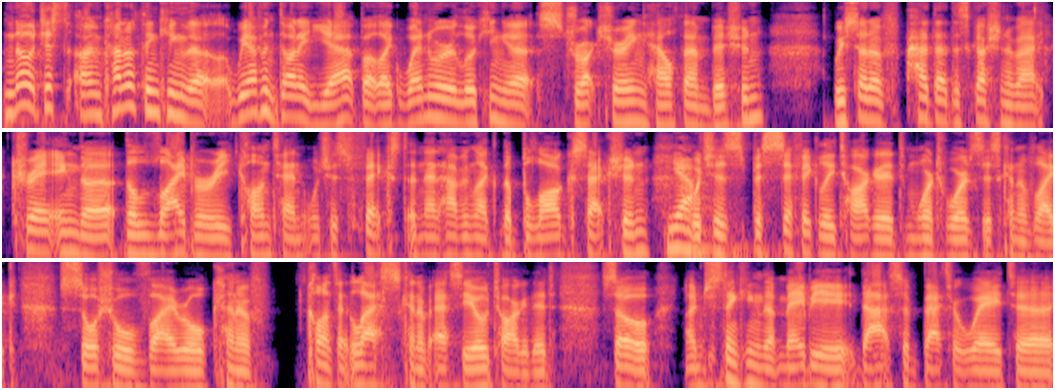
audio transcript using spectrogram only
No, just I'm kind of thinking that we haven't done it yet, but like when we're looking at structuring health ambition, we sort of had that discussion about creating the the library content which is fixed and then having like the blog section yeah. which is specifically targeted more towards this kind of like social viral kind of content less kind of SEO targeted. So I'm just thinking that maybe that's a better way to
